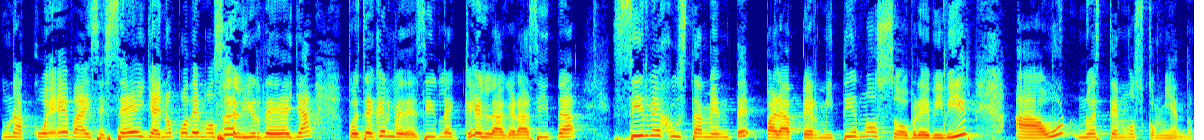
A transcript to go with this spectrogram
una cueva y se sella y no podemos salir de ella, pues déjenme decirle que la grasita sirve justamente para permitirnos sobrevivir aún no estemos comiendo.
